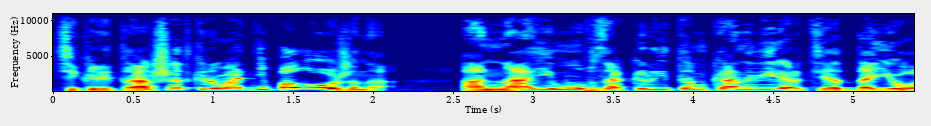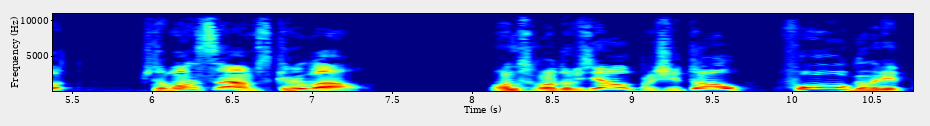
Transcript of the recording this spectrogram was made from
Секретарше открывать не положено. Она ему в закрытом конверте отдает, чтобы он сам скрывал. Он сходу взял, прочитал. Фу, говорит,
